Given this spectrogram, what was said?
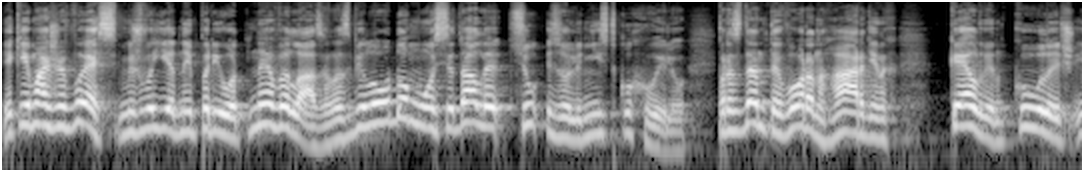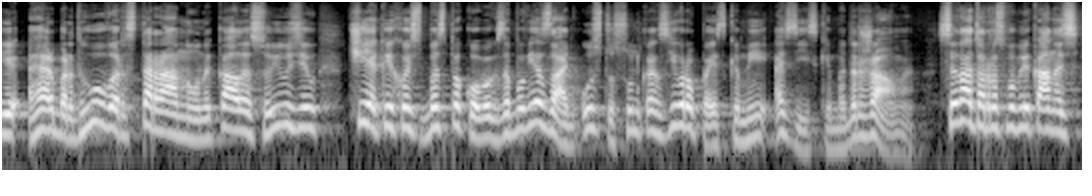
які майже весь міжвоєнний період не вилазили з Білого Дому, осідали цю ізоліністську хвилю. Президенти Ворон Гардінг. Келвін Кулич і Герберт Гувер старанно уникали союзів чи якихось безпекових зобов'язань у стосунках з європейськими і азійськими державами. Сенатор республіканець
